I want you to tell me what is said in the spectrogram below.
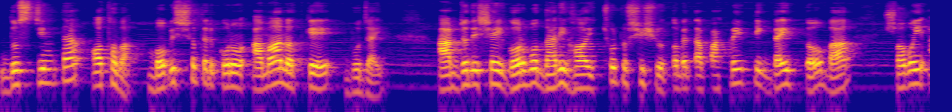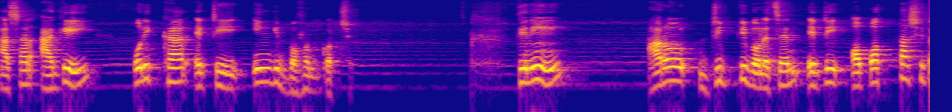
দুশ্চিন্তা অথবা ভবিষ্যতের কোনো আমানতকে বোঝায়। আর যদি সেই গর্ভধারী হয় ছোট শিশু, তবে তা প্রাকৃতিক দায়িত্ব বা সময় আসার আগেই পরীক্ষার একটি ইঙ্গিত বহন করছে। তিনি আরও ডিপলি বলেছেন, এটি অপ্রত্যাশিত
